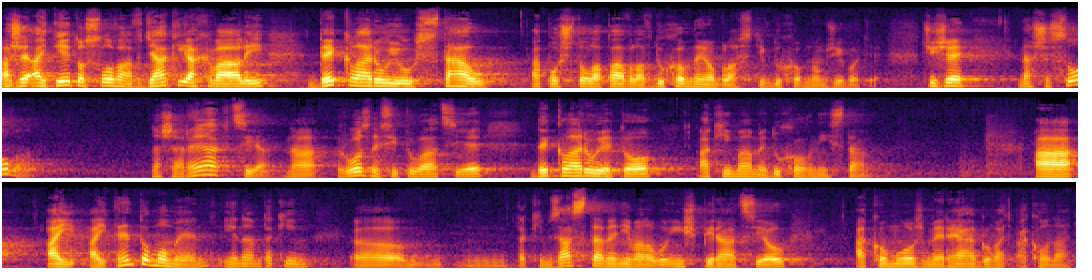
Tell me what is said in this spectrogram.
A že aj tieto slova vďaky a chvály deklarujú stav apoštola Pavla v duchovnej oblasti, v duchovnom živote. Čiže naše slova, naša reakcia na rôzne situácie deklaruje to, aký máme duchovný stav. A aj, aj tento moment je nám takým, uh, takým zastavením alebo inšpiráciou, ako môžeme reagovať a konať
